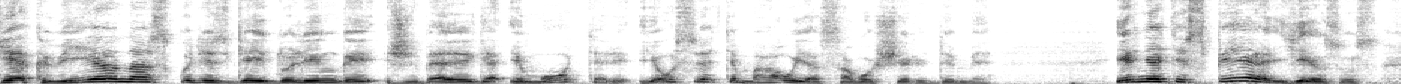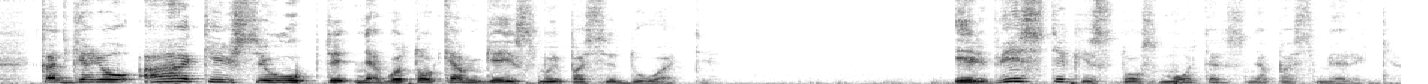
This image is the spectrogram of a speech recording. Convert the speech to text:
kiekvienas, kuris geidulingai žvelgia į moterį, jau svetimauja savo širdimi. Ir net įspėja Jėzus, kad geriau akį išsiūpti, negu tokiam geismui pasiduoti. Ir vis tik jis tos moters nepasmerkia.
